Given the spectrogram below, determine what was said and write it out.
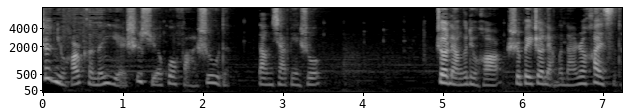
这女孩可能也是学过法术的，当下便说：“这两个女孩是被这两个男人害死的，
